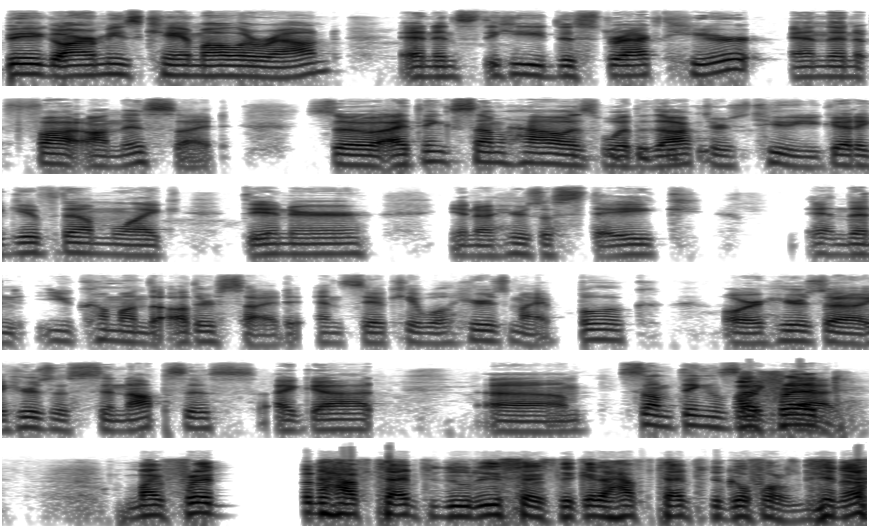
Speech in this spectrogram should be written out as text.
Big armies came all around, and inst- he distract here and then fought on this side. So I think somehow as with the doctors too, you got to give them like dinner. You know, here's a steak and then you come on the other side and say, okay, well, here's my book, or here's a here's a synopsis I got, um, some things My like friend, my friend don't have time to do research. They're gonna have time to go for dinner.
